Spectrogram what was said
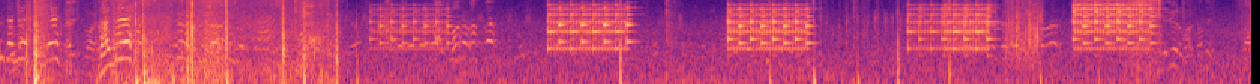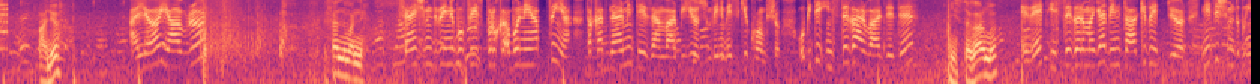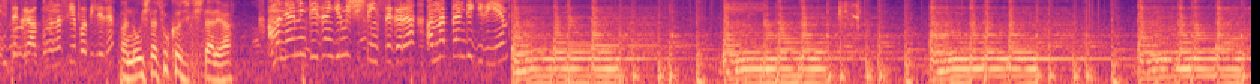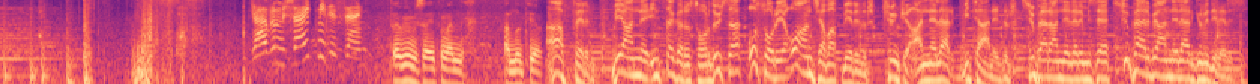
Şimdi sen de. Ben de. Alo. Alo yavrum. Efendim anne. Sen şimdi beni bu Facebook'a abone yaptın ya. Fakat Nermin teyzem var biliyorsun benim eski komşu. O bir de Instagram var dedi. Instagram mı? Evet Instagram'a gel beni takip et diyor. Nedir şimdi bu Instagram? Bunu nasıl yapabilirim? Anne o işler çok karışık işler ya. Ama Nermin teyzen girmiş işte Instagram'a. Anlat ben de gireyim. Yavrum müsait miydin sen? Tabii müsaitim anne. Anlatıyorum. Aferin. Bir anne Instagram'ı sorduysa o soruya o an cevap verilir. Çünkü anneler bir tanedir. Süper annelerimize süper bir anneler günü dileriz.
